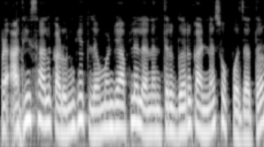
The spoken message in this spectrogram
पण आधी साल काढून घेतलं म्हणजे आपल्याला नंतर गर काढणं सोपं जातं.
